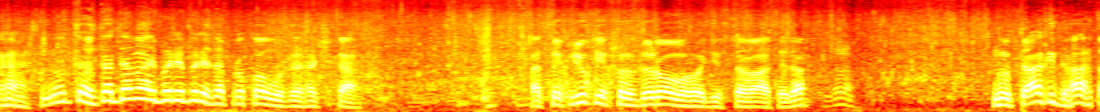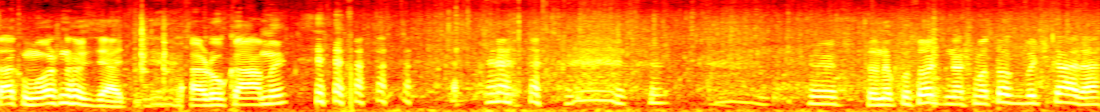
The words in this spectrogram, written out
А, ну то да, давай, бери, бери, за прокол уже гачка. А це крюк, якщо здорового діставати, так? Да? Да. Ну так, да, так можна взяти. А руками. Це на кусок, на шматок бичка, да?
